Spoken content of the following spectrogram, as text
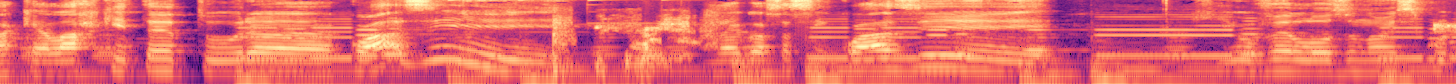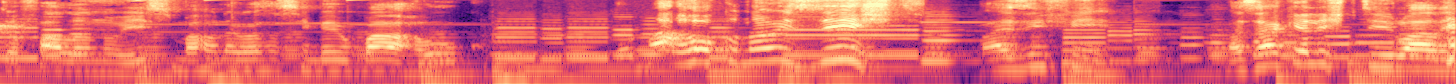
aquela arquitetura quase. Um negócio assim, quase. Que o Veloso não escuta eu falando isso, mas um negócio assim meio barroco. Barroco não existe! Mas enfim. Mas é aquele estilo ali,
